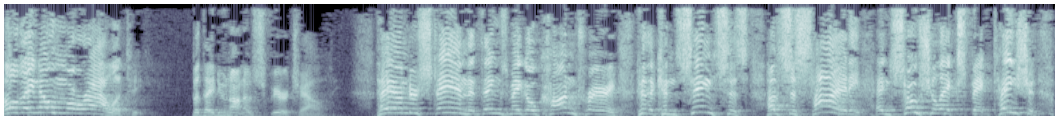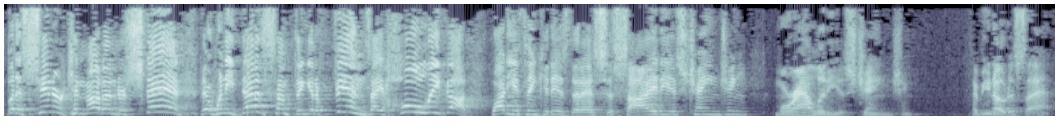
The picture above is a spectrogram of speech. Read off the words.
Oh, they know morality, but they do not know spirituality. They understand that things may go contrary to the consensus of society and social expectation, but a sinner cannot understand that when he does something, it offends a holy God. Why do you think it is that as society is changing, morality is changing? Have you noticed that?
